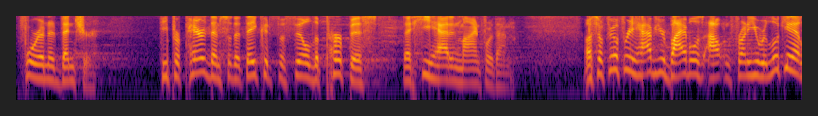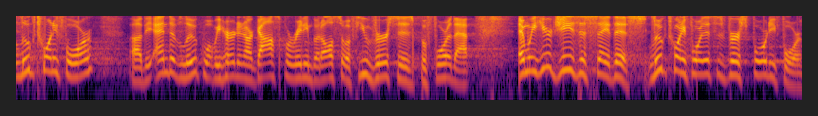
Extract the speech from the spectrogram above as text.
for an adventure. He prepared them so that they could fulfill the purpose that He had in mind for them. Uh, so feel free to have your Bibles out in front of you. We're looking at Luke 24, uh, the end of Luke, what we heard in our gospel reading, but also a few verses before that. And we hear Jesus say this Luke 24, this is verse 44.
